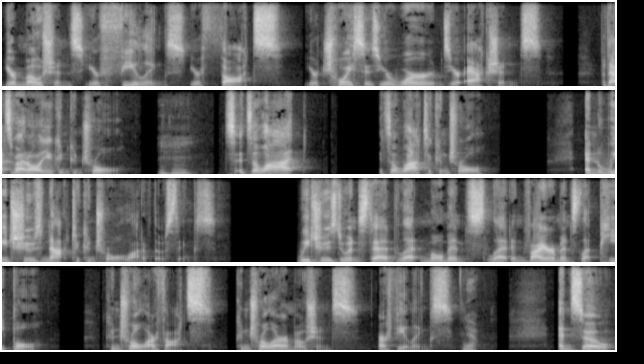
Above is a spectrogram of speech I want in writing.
your emotions your feelings your thoughts your choices, your words, your actions. But that's about all you can control. Mm-hmm. It's, it's a lot. It's a lot to control. And we choose not to control a lot of those things. We choose to instead let moments, let environments, let people control our thoughts, control our emotions, our feelings. Yeah. And so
